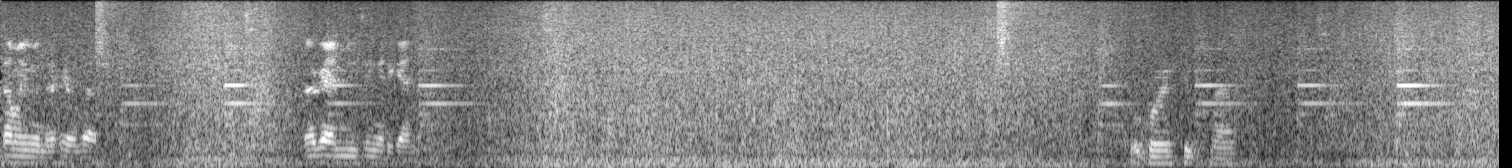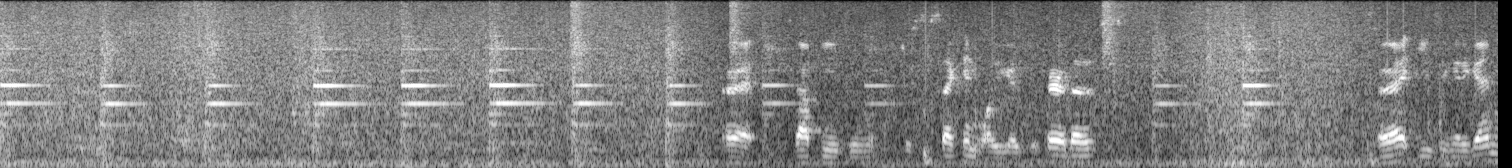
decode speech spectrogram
Tell me when they're healed up. Okay, I'm using it again. We're going too fast. Alright, stop using it for just a second while you guys repair those. Alright, using it again.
